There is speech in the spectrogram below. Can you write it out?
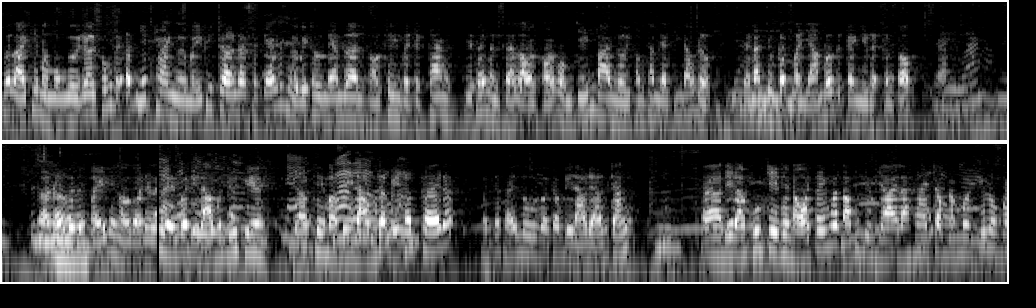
Với lại khi mà một người rơi xuống thì ít nhất hai người mỹ phía trên đó sẽ kéo cái người bị thương đem lên họ khiêng về trực thăng. Như thế mình sẽ loại khỏi vòng chiến ba người không tham gia chiến đấu được. Để đánh du kích mà giảm bớt được càng nhiều địch càng tốt. Dạ. Và đối với lính Mỹ thì họ gọi đây là liền với địa đạo bên dưới kia. Và khi mà bị động đó bị thất thế đó, mình có thể lui vào trong địa đạo để ẩn tránh. À, địa đạo Củ Chi thì nổi tiếng với tổng chiều dài là 250 km,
